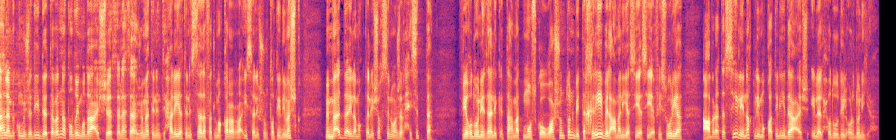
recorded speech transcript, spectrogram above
أهلا بكم من جديد. تبنى تنظيم داعش ثلاث هجمات انتحارية استهدفت المقر الرئيسي لشرطة دمشق مما أدى إلى مقتل شخص وجرح ستة. في غضون ذلك اتهمت موسكو واشنطن بتخريب العملية السياسية في سوريا عبر تسهيل نقل مقاتلي داعش إلى الحدود الأردنية.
